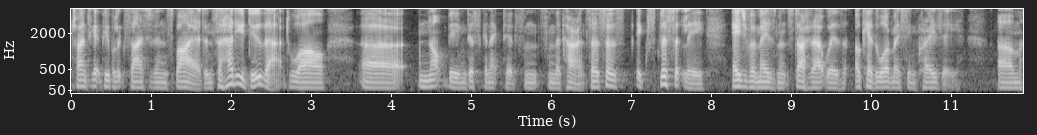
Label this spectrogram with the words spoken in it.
trying to get people excited and inspired. And so, how do you do that while uh, not being disconnected from, from the current? So, so explicitly, Age of Amazement started out with okay, the world may seem crazy, um,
